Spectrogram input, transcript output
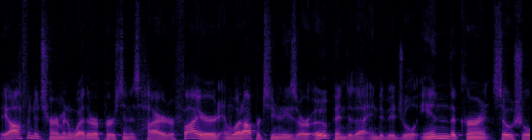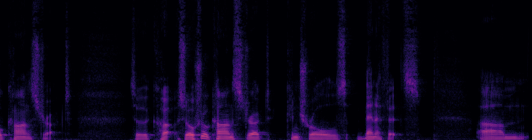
They often determine whether a person is hired or fired and what opportunities are open to that individual in the current social construct. So the co- social construct controls benefits, um,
